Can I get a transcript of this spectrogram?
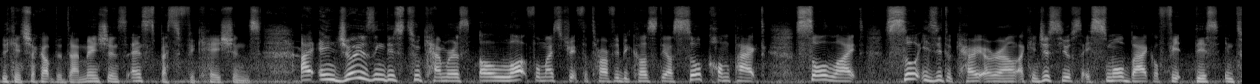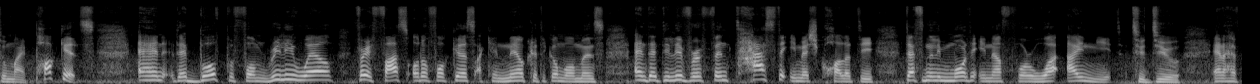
You can check out the dimensions and specifications. I enjoy using these two cameras a lot for my street photography because they are so compact, so light, so easy to carry around. I can just use a small bag or fit this into my pockets. And they both perform really well, very fast autofocus, I can nail critical moments, and they deliver fantastic image quality, definitely more than enough for what I need to do. And I have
